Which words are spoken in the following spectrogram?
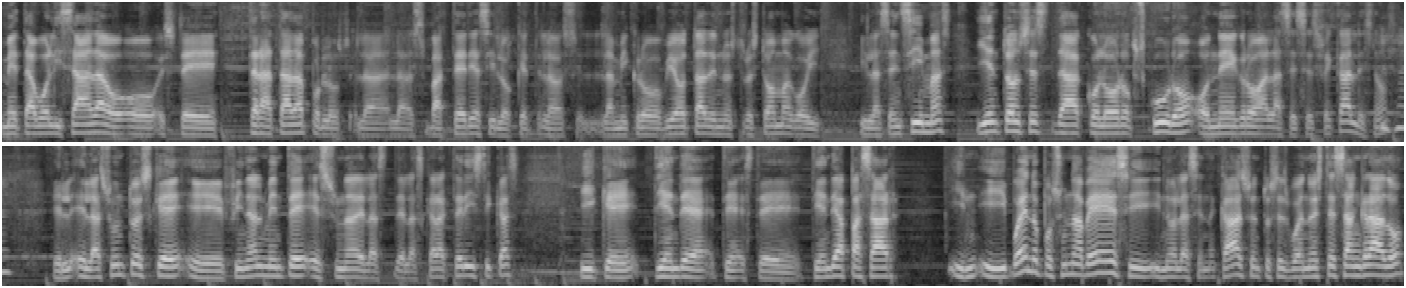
metabolizada o, o, este, tratada por los, la- las bacterias y lo que las- la microbiota de nuestro estómago y, y las enzimas y entonces da color oscuro o negro a las heces fecales, ¿no? El, el asunto es que eh, finalmente es una de las, de las características y que tiende, a- este, tiende a pasar y, y, bueno, pues una vez y, y no le hacen caso. Entonces, bueno, este sangrado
